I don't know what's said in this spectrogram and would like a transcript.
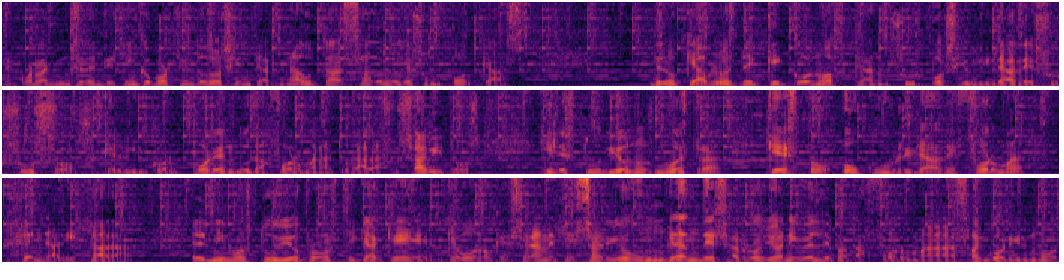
recuerda que un 75% de los internautas sabe lo que es un podcast. De lo que hablo es de que conozcan sus posibilidades, sus usos, que lo incorporen de una forma natural a sus hábitos. Y el estudio nos muestra que esto ocurrirá de forma generalizada. El mismo estudio pronostica que, que, bueno, que será necesario un gran desarrollo a nivel de plataformas, algoritmos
